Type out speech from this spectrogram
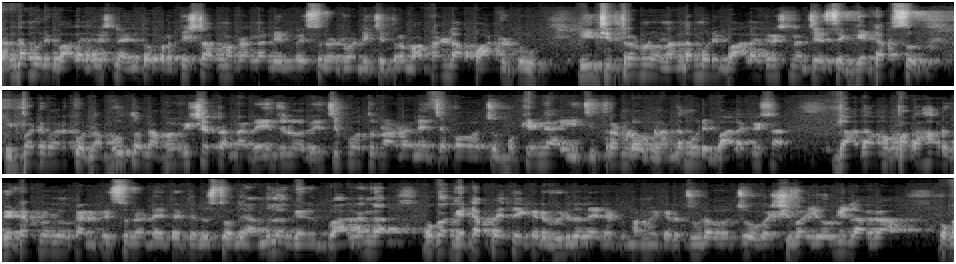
నందమూరి బాలకృష్ణ ఎంతో ప్రతిష్టాత్మకంగా నిర్మిస్తున్నటువంటి చిత్రం అఖండ పార్ట్ టూ. ఈ చిత్రంలో నందమూరి బాలకృష్ణ చేసే గెటప్స్ ఇప్పటి వరకు నభూతో నభవిష్యత్ అన్న రేంజ్లో రెచ్చిపోతున్నాడనే చెప్పవచ్చు. ముఖ్యంగా ఈ చిత్రంలో నందమూరి బాలకృష్ణ దాదాపు పదహారు గెటప్లలో కనిపిస్తున్నట్టయితే తెలుస్తోంది. అందులో భాగంగా ఒక గెటప్ అయితే ఇక్కడ విడుదలైనట్టు మనం ఇక్కడ చూడవచ్చు. ఒక శివయోగి లాగా ఒక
